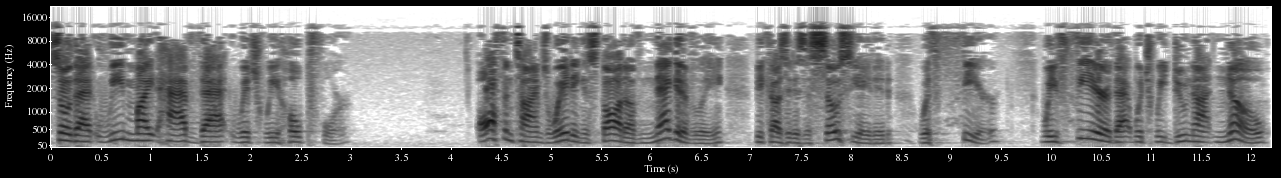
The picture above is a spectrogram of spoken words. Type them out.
so that we might have that which we hope for. Oftentimes, waiting is thought of negatively because it is associated with fear. We fear that which we do not know,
